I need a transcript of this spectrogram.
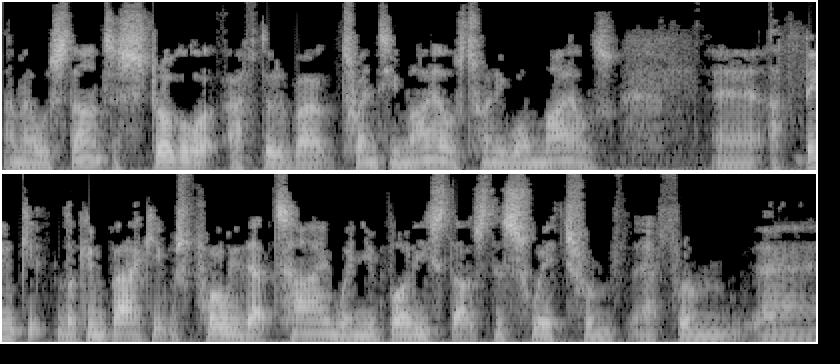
And I was starting to struggle after about 20 miles, 21 miles. Uh, I think looking back, it was probably that time when your body starts to switch from uh, from uh,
